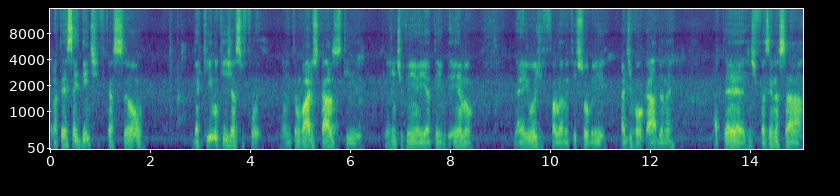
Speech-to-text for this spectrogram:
ela tem essa identificação daquilo que já se foi. Né? Então, vários casos que, que, a gente vem aí atendendo, né? E hoje falando aqui sobre advogada, né? Até a gente fazendo essa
